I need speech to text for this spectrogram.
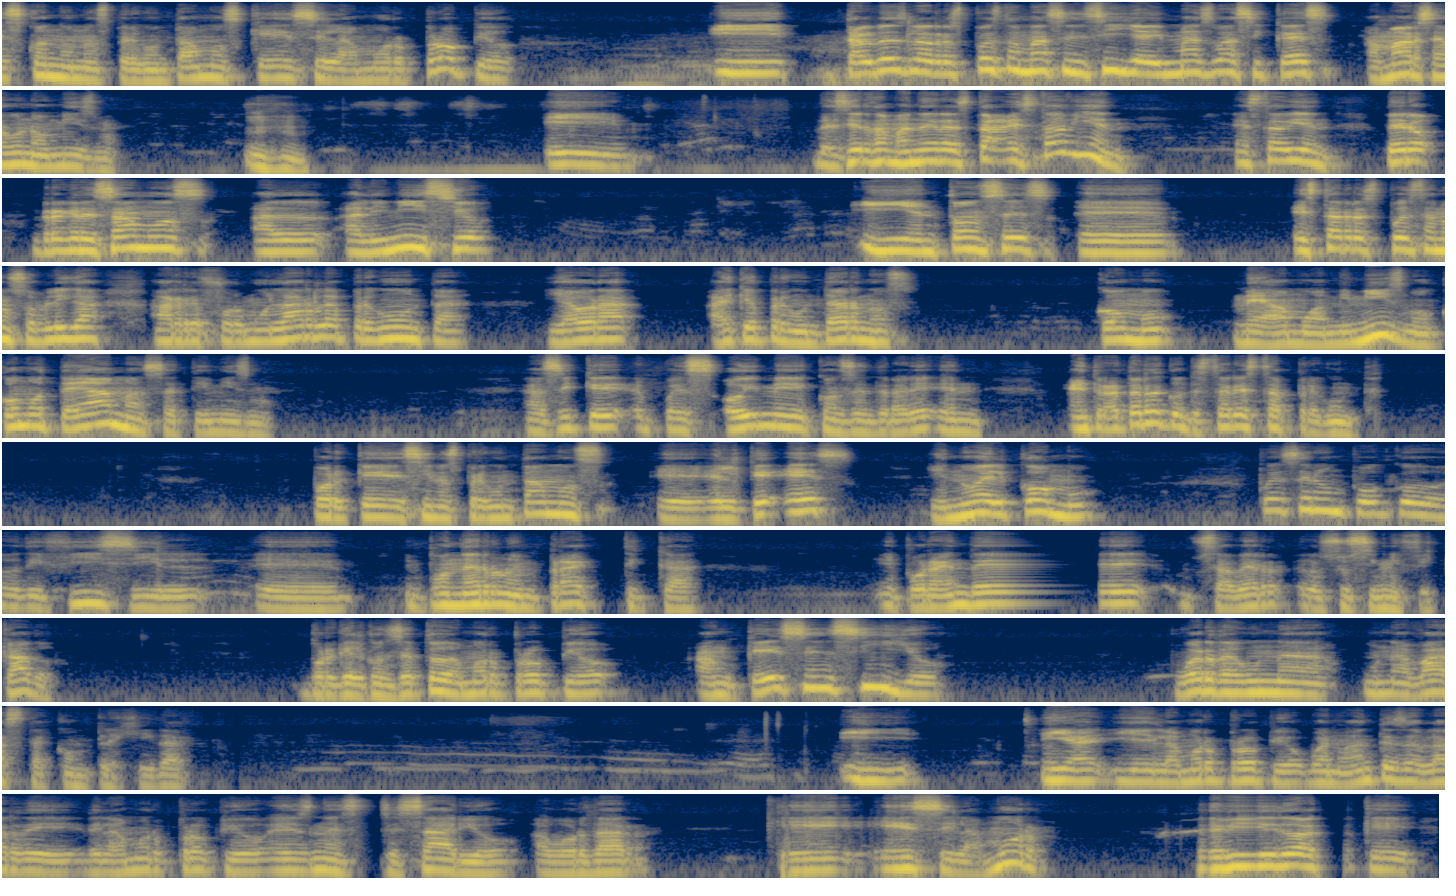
es cuando nos preguntamos qué es el amor propio. Y tal vez la respuesta más sencilla y más básica es amarse a uno mismo. Y de cierta manera está, está bien, está bien, pero regresamos al, inicio y entonces eh, esta respuesta nos obliga a reformular la pregunta y ahora hay que preguntarnos cómo me amo a mí mismo, cómo te amas a ti mismo. Así que pues hoy me concentraré en, tratar de contestar esta pregunta. Porque si nos preguntamos eh, el qué es y no el cómo, puede ser un poco difícil eh, ponerlo en práctica y por ende saber su significado. Porque el concepto de amor propio, aunque es sencillo, guarda una, una vasta complejidad. Y, el amor propio, bueno, antes de hablar del amor propio, es necesario abordar qué es el amor, debido a que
